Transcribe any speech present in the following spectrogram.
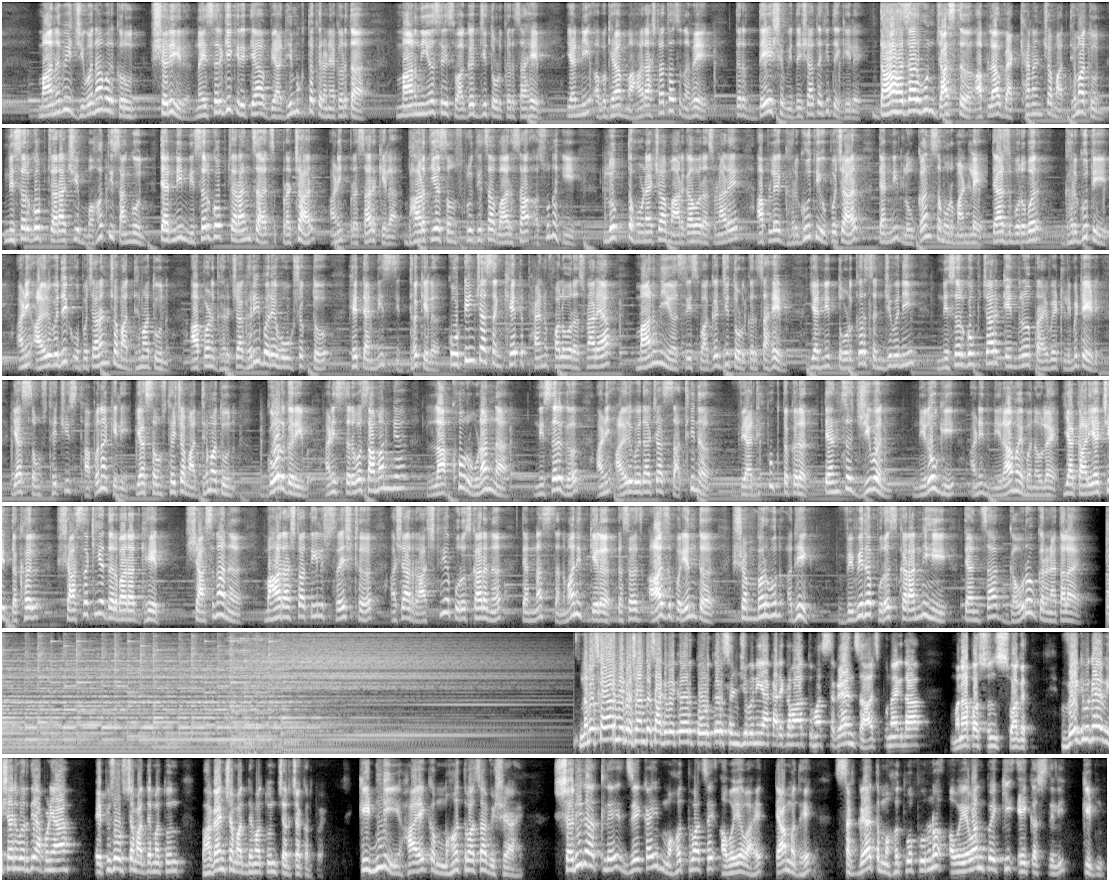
मानवी जीवनावर करून शरीर नैसर्गिकरित्या व्याधीमुक्त करण्याकरता माननीय श्री स्वागतजी तोडकर साहेब यांनी अवघ्या महाराष्ट्रातच नव्हे तर देश विदेशातही ते गेले. दहा हजारहून जास्त आपल्या व्याख्यानांच्या माध्यमातून निसर्गोपचाराची महती सांगून त्यांनी निसर्गोपचारांचाच प्रचार आणि प्रसार केला. भारतीय संस्कृतीचा वारसा असूनही लुप्त होण्याच्या मार्गावर असणारे आपले घरगुती उपचार त्यांनी लोकांसमोर मांडले. त्याचबरोबर घरगुती आणि आयुर्वेदिक उपचारांच्या माध्यमातून आपण घरच्या घरी बरे होऊ शकतो हे त्यांनी सिद्ध केलं. कोटींच्या संख्येत फॅन फॉलोअर असणाऱ्या माननीय श्री स्वागतजी तोडकर साहेब यांनी तोडकर संजीवनी निसर्गोपचार केंद्र प्रायव्हेट लिमिटेड या संस्थेची स्थापना केली. या संस्थेच्या माध्यमातून गोरगरीब आणि सर्वसामान्य लाखो रुग्णांना निसर्ग आणि आयुर्वेदाच्या साथीनं व्याधीमुक्त करत त्यांचं जीवन निरोगी आणि निरामय बनवलंय. या कार्याची दखल शासकीय दरबारात घेत शासनानं महाराष्ट्रातील श्रेष्ठ अशा राष्ट्रीय पुरस्कारानं त्यांना सन्मानित केलं. तसंच आजपर्यंत शंभरहून अधिक विविध पुरस्कारांनीही त्यांचा गौरव करण्यात आलाय. नमस्कार मी प्रशांत सागवेकर तोडकर संजीवनी या कार्यक्रमात तुम्हा सगळ्यांचं आज पुन्हा एकदा मनापासून स्वागत. वेगवेगळ्या विषयांवरती आपण या एपिसोडच्या माध्यमातून भागांच्या माध्यमातून चर्चा करतोय. किडनी हा एक महत्त्वाचा विषय आहे. शरीरातले जे काही महत्त्वाचे अवयव आहेत त्यामध्ये सगळ्यात महत्त्वपूर्ण अवयवांपैकी एक असलेली किडनी.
